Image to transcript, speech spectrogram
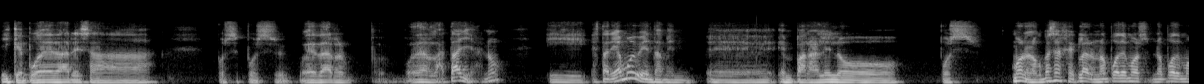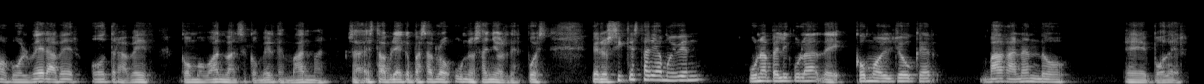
y que puede dar esa, pues, pues puede dar, puede dar la talla, ¿no? Y estaría muy bien también eh, en paralelo, pues bueno, lo que pasa es que, claro, no podemos, no podemos volver a ver otra vez cómo Batman se convierte en Batman. O sea, esto habría que pasarlo unos años después. Pero sí que estaría muy bien una película de cómo el Joker va ganando eh, poder.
